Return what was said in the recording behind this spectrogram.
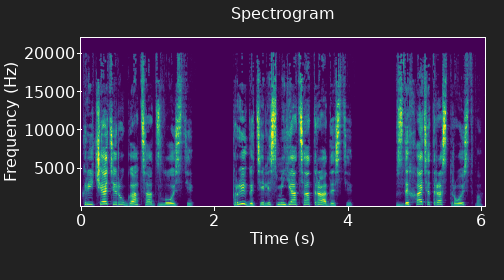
кричать и ругаться от злости, прыгать или смеяться от радости, вздыхать от расстройства,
